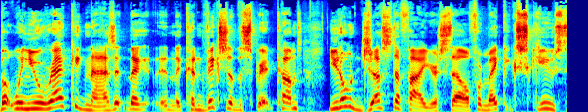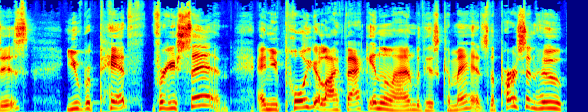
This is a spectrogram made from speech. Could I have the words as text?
But when you recognize it, the, and the conviction of the Spirit comes, you don't justify yourself or make excuses. You repent for your sin and you pull your life back in line with His commands. The person who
